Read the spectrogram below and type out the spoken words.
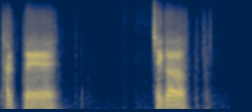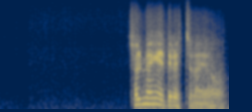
탈 때 제가 설명해 드렸잖아요.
